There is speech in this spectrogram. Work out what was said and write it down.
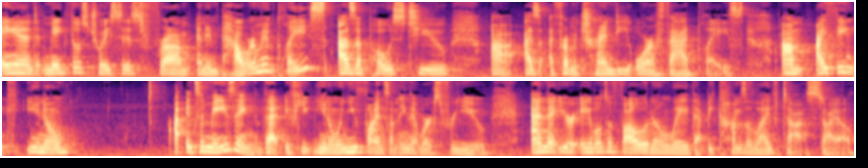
and make those choices from an empowerment place as opposed to uh, as from a trendy or a fad place. Um, I think you know it's amazing that if you you know when you find something that works for you and that you're able to follow it in a way that becomes a lifestyle.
